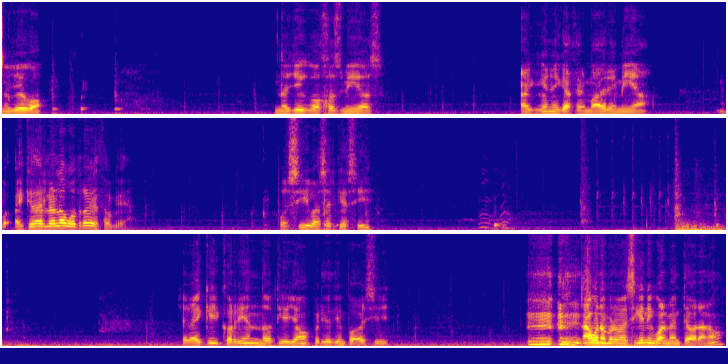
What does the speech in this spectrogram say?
No llego. No llego, ojos míos. ¿Qué coño hay que hacer? Madre mía. ¿Hay que darle el agua otra vez o qué? Pues sí, va a ser que sí. Y ahora hay que ir corriendo, tío. Ya hemos perdido tiempo. A ver si... ah, bueno, pero me siguen igualmente ahora, ¿no?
